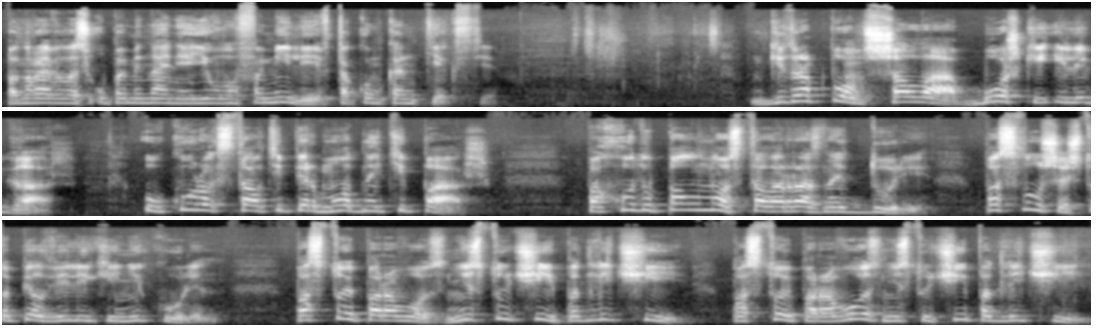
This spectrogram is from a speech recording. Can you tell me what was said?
понравилось упоминание его фамилии в таком контексте. Гидропон, шала, бошки или гаш. У курок стал теперь модный типаж. Походу полно стало разной дури. Послушай, что пел великий Никулин – Постой, паровоз, не стучи, подлечи. Постой, паровоз, не стучи, подлечи.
